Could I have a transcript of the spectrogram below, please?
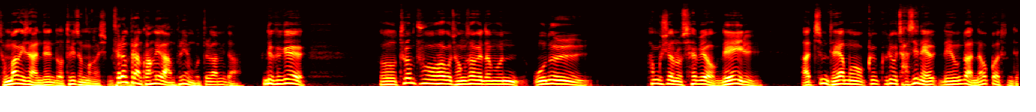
전망이 잘 안 되는데 어떻게 전망하십니까? 트럼프랑 관계가 안 풀리면 못 들어갑니다. 근데 그게 어, 트럼프하고 정상회담은 오늘 한국 시간으로 새벽, 내일 아침 돼야 뭐, 그- 그리고 자세히 내, 내용도 안 나올 것 같은데.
